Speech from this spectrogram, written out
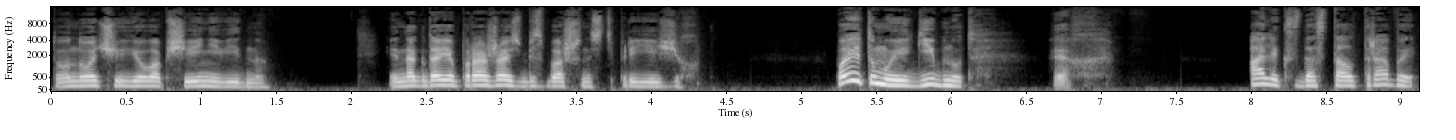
то ночью ее вообще не видно. Иногда я поражаюсь безбашенности приезжих. Поэтому и гибнут. Эх. Алекс достал травы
